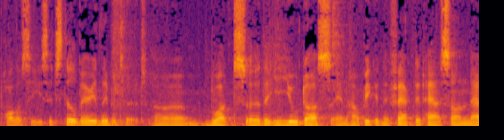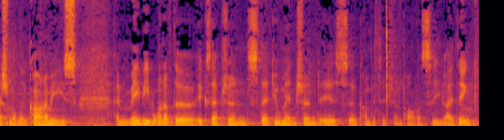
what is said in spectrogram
policies, it's still very limited uh, what uh, the EU does and how big an effect it has on national economies. And maybe one of the exceptions that you mentioned is uh, competition policy. I think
